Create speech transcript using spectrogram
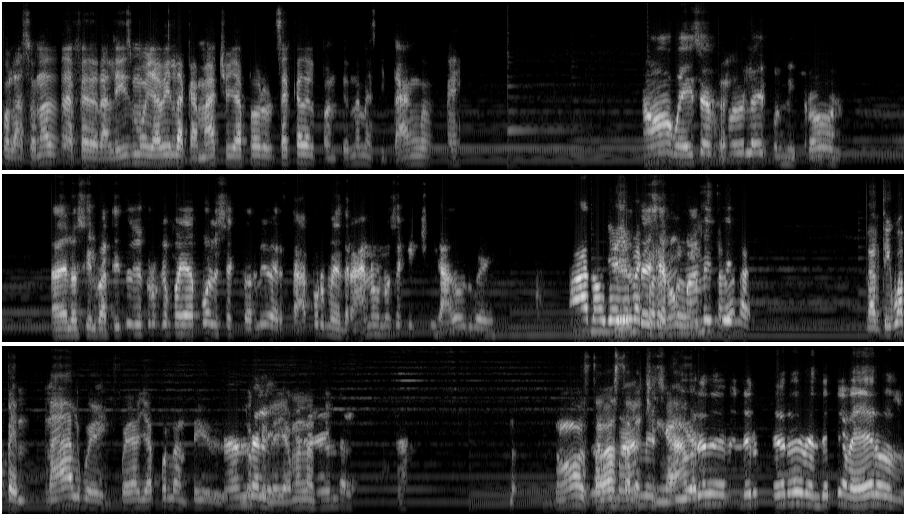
Por la zona de federalismo, ya vi la Camacho, ya por cerca del Panteón de Mezquitán, güey. No, güey, esa fue la de Fulmitrón. La de los silbatitos, yo creo que fue allá por el sector Libertad, por Medrano, no sé qué chingados, güey. Ah, no, ya, ya me acuerdo. No mames, la, la, antigua penal, güey. Fue allá por la antigua, lo que le llaman la no, no, estaba no, hasta mames, la chingada. Era de, vender, era de vender llaveros,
